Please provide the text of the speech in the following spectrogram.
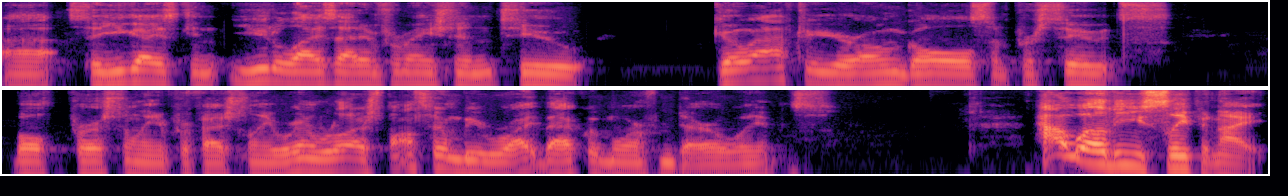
Uh, so you guys can utilize that information to go after your own goals and pursuits, both personally and professionally. We're going to roll our sponsor and be right back with more from Darrell Williams. How well do you sleep at night?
